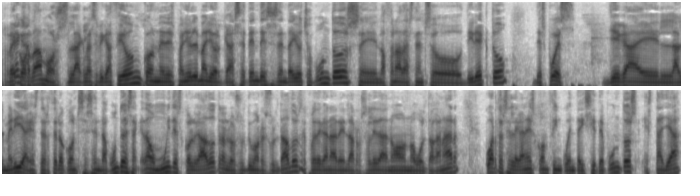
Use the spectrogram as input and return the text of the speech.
Venga. Recordamos la clasificación con el español el Mallorca, 70 y 68 puntos en la zona de ascenso directo. Después llega el Almería, que es tercero con 60 puntos. Se ha quedado muy descolgado tras los últimos resultados. Después de ganar en la Rosaleda no, no ha vuelto a ganar. Cuarto es el Leganés con 57 puntos. Está ya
